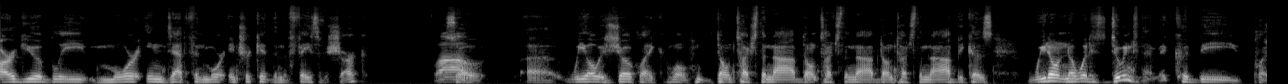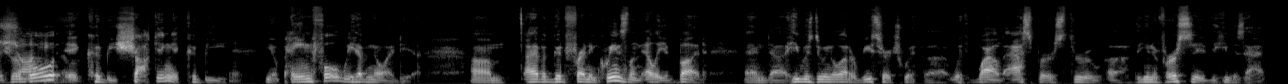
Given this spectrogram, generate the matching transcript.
arguably more in depth and more intricate than the face of a shark. Wow. So uh, we always joke like, well, don't touch the knob, don't touch the knob, don't touch the knob, because we don't know what it's doing to them. It could be pleasurable, it could be shocking, it could be you know painful. We have no idea. Um, I have a good friend in Queensland, Elliot Budd, and uh, he was doing a lot of research with uh, with wild aspers through uh, the university that he was at,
